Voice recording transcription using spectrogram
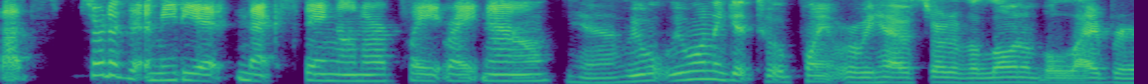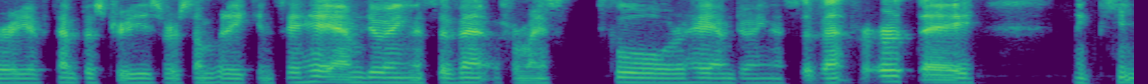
that's sort of the immediate next thing on our plate right now. Yeah, we, we want to get to a point where we have sort of a loanable library of tapestries where somebody can say, hey, I'm doing this event for my school, or hey, I'm doing this event for Earth Day. Like, can,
